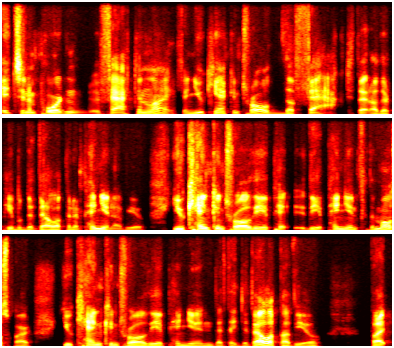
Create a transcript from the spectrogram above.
it's an important fact in life, and you can't control the fact that other people develop an opinion of you. You can control the opi- the opinion for the most part. You can control the opinion that they develop of you, but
